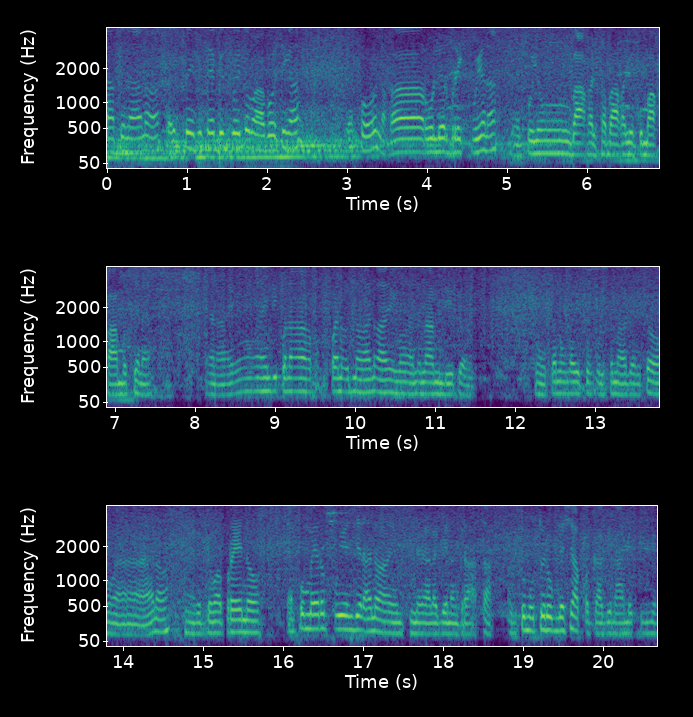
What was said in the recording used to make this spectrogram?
Natin na ano, ah. size 27 po ito mga bossing ha. Yan po, naka roller brake po yan ha. Yan po yung bakal sa bakal yung kumakamot yan ha. Yan ha, yung ah, hindi pa nakapanood ng ano ha, yung mga ano namin dito. Kung tanong kayo tungkol sa mga ganito, mga ano, mga ganito mga preno. Yan po meron po yan dyan ano, ha, yung nilalagay ng grasa. Pag tumutunog na siya pagka ginamit niyo.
